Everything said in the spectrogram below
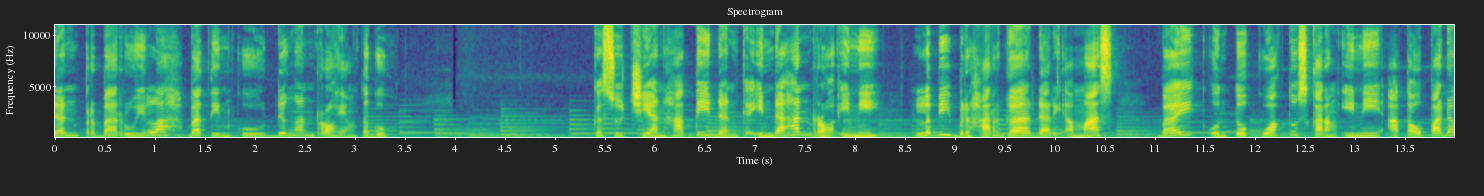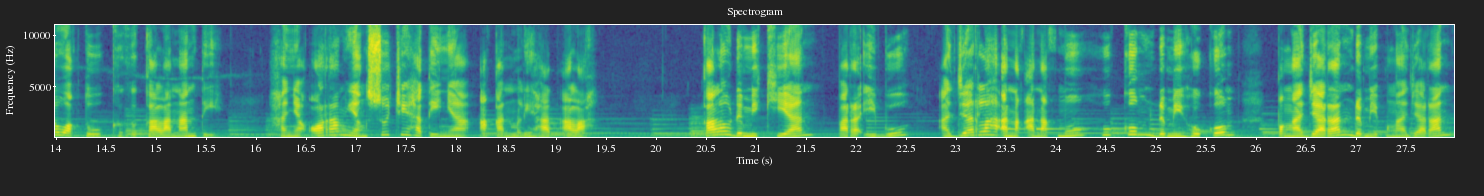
dan perbaruilah batinku dengan roh yang teguh. Kesucian hati dan keindahan roh ini lebih berharga dari emas, baik untuk waktu sekarang ini atau pada waktu kekekalan nanti. Hanya orang yang suci hatinya akan melihat Allah. Kalau demikian, para ibu, ajarlah anak-anakmu hukum demi hukum, pengajaran demi pengajaran,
